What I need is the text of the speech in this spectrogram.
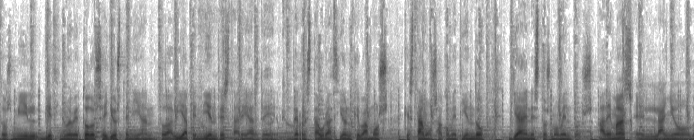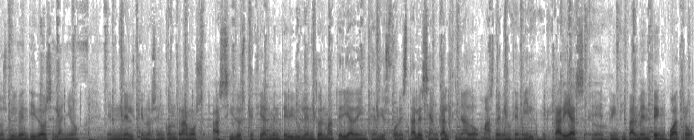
2019. Todos ellos tenían todavía pendientes tareas de, de restauración que, vamos, que estamos acometiendo ya en estos momentos. Además, el año 2022, el año en el que nos encontramos, ha sido especialmente virulento en materia de incendios forestales. Se han calcinado más de 20.000 hectáreas, eh, principalmente en cuatro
